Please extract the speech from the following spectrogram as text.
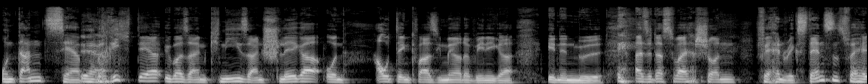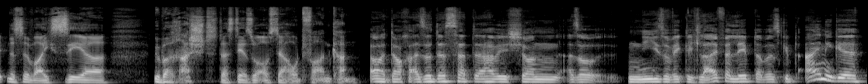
Und dann zerbricht ja. der über seinem Knie seinen Schläger und haut den quasi mehr oder weniger in den Müll. Also das war ja schon, für Henrik Stensons Verhältnisse war ich sehr überrascht, dass der so aus der Haut fahren kann. Oh doch, also das hat, da habe ich schon, also nie so wirklich live erlebt, aber es gibt einige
